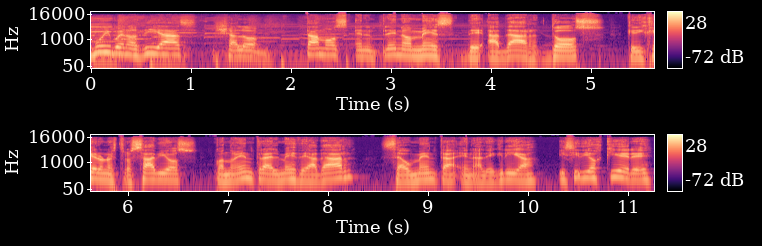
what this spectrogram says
Muy buenos días, Shalom. Estamos en el pleno mes de Adar 2, que dijeron nuestros sabios, cuando entra el mes de Adar, se aumenta en alegría, y si Dios quiere,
